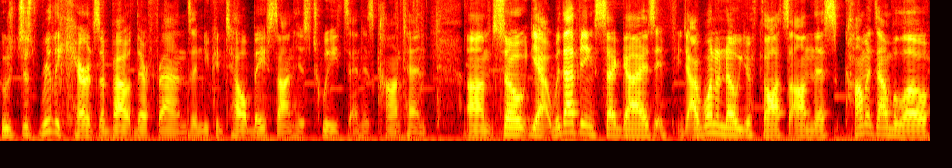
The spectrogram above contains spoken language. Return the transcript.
who just really cares about their fans. And you can tell based on his tweets and his content um, so yeah with that being said guys if I want to know your thoughts on this. Comment down below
